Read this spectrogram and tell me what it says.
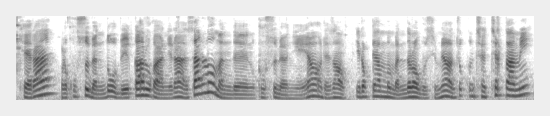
계란, 그리고 국수면도 밀가루가 아니라 쌀로 만든 국수면이에요. 그래서 이렇게 한번 만들어 보시면 조금 죄책감이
